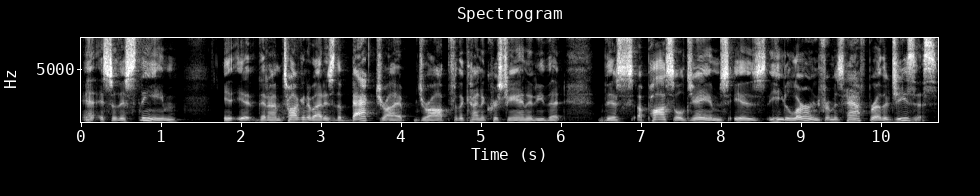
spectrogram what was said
And so, this theme it, it, that I'm talking about is the backdrop drop for the kind of Christianity that this apostle James is he learned from his half brother Jesus.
